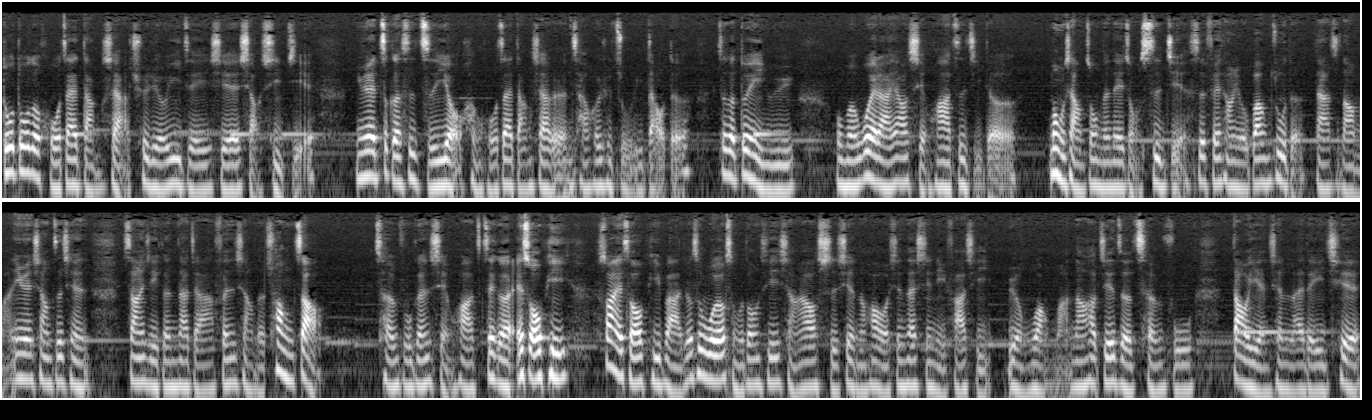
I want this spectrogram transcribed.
多多的活在当下，去留意这一些小细节，因为这个是只有很活在当下的人才会去注意到的。这个对于我们未来要显化自己的梦想中的那种世界是非常有帮助的，大家知道吗？因为像之前上一集跟大家分享的创造、臣服跟显化这个 SOP，算 SOP 吧，就是我有什么东西想要实现的话，我先在心里发起愿望嘛，然后接着臣服到眼前来的一切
